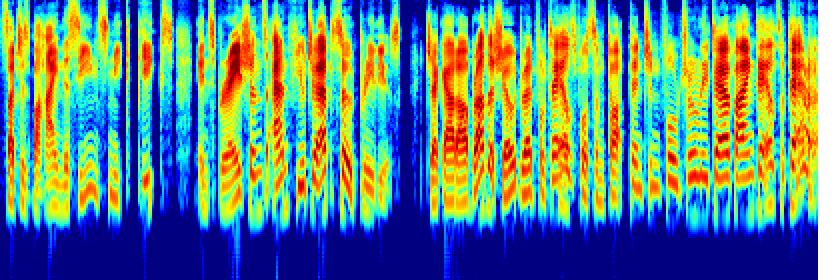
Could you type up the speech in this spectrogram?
such as behind the scenes sneak peeks, inspirations, and future episode previews. Check out our brother show, Dreadful Tales, for some taut tension, full, truly terrifying tales of terror.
